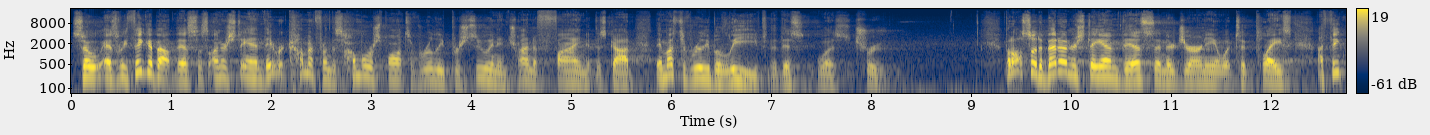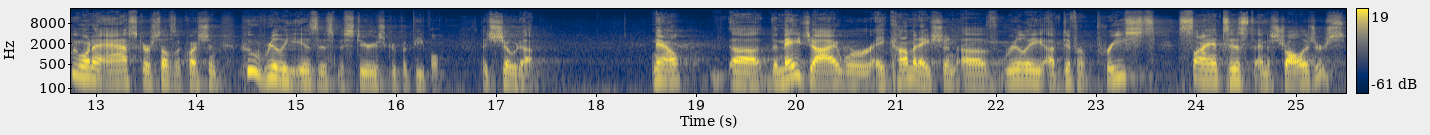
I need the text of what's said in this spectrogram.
So, as we think about this, let's understand they were coming from this humble response of really pursuing and trying to find this God. They must have really believed that this was true. But also, to better understand this and their journey and what took place, I think we want to ask ourselves the question who really is this mysterious group of people that showed up? Now, uh, the Magi were a combination of really of different priests, scientists, and astrologers.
